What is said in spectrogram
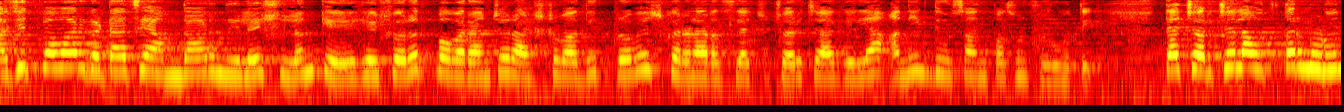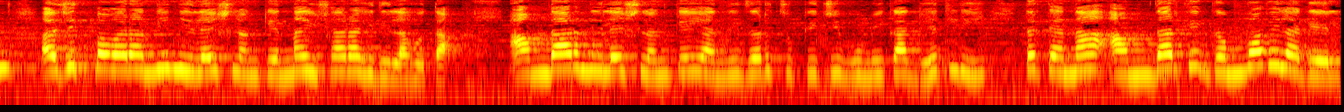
अजित पवार गटाचे आमदार निलेश लंके हे शरद पवारांच्या राष्ट्रवादीत प्रवेश करणार असल्याची चर्चा गेल्या अनेक दिवसांपासून सुरू होती. त्या चर्चेला उत्तर म्हणून अजित पवारांनी निलेश लंकेंना इशाराही दिला होता. आमदार निलेश लंके यांनी जर चुकीची भूमिका घेतली तर त्यांना आमदारकी गमवावी लागेल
